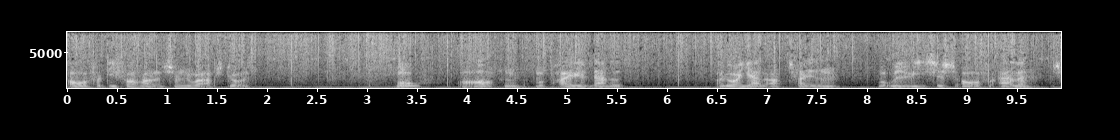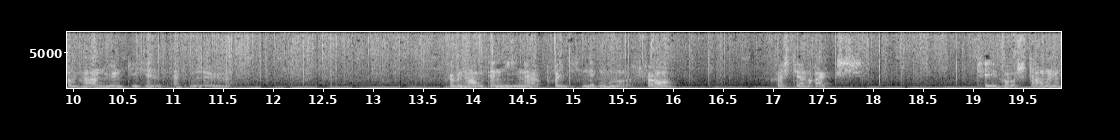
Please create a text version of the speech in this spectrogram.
over for de forhold, som nu er opstået. Ro og orden må præge landet, og loyal optræden må udvises over for alle, som har en myndighed at udøve. København den 9. april 1940. Christian Rex. T.H. Stavning.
